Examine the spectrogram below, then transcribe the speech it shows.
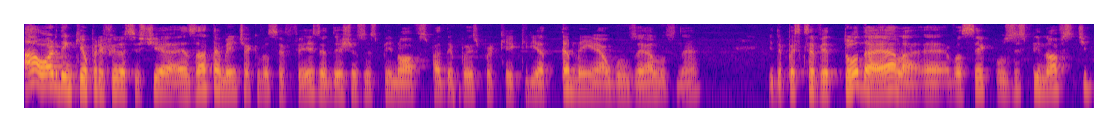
a ordem que eu prefiro assistir é exatamente a que você fez. Eu deixo os spin-offs para depois, porque cria também alguns elos, né? E depois que você vê toda ela, é, você, os spin-offs te,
